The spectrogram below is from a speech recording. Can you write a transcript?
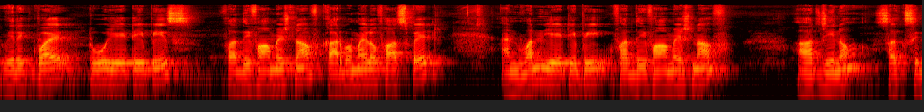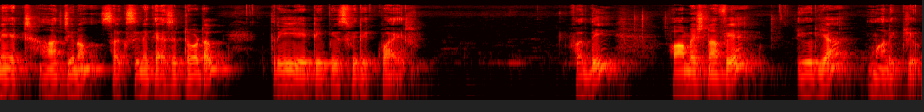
we require 2 ATPs for the formation of carbamylophosphate and 1 ATP for the formation of arginosuccinate arginosuccinic acid total 3 ATPs we require for the formation of a urea molecule.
